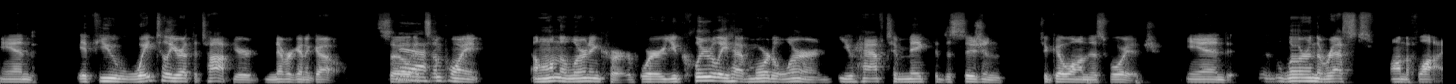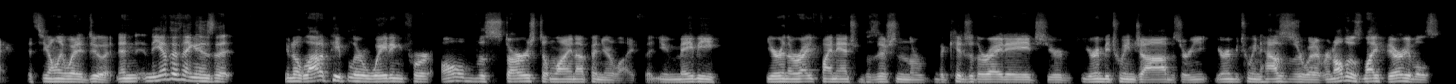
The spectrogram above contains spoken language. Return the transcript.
And if you wait till you're at the top, you're never going to go. So yeah. at some point on the learning curve where you clearly have more to learn, you have to make the decision to go on this voyage and learn the rest on the fly. It's the only way to do it. And, and the other thing is that, you know, a lot of people are waiting for all the stars to line up in your life that you maybe you're in the right financial position, the, the kids are the right age, you're you're in between jobs or you're in between houses or whatever. And all those life variables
